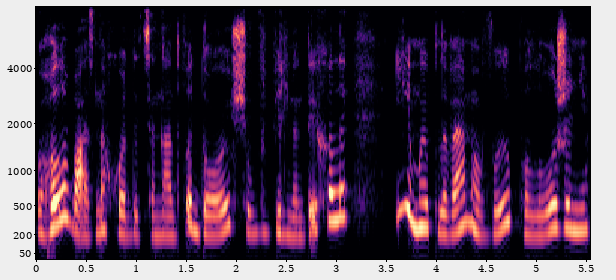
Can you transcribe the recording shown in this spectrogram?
голова знаходиться над водою, щоб вільно дихали, і ми пливемо в положенні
